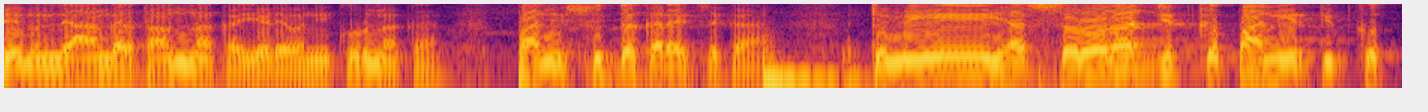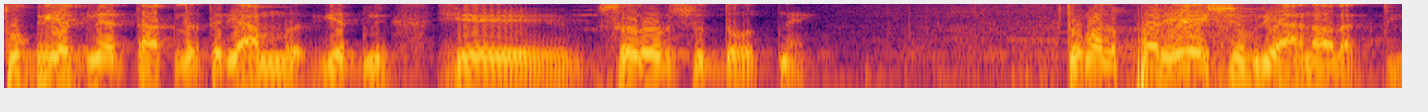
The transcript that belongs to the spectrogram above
ते म्हणले अंगात आणू नका येडेवानी करू नका. पाणी शुद्ध करायचं का? तुम्ही ह्या सरोवरात जितकं पाणी तितकं तूप यज्ञात टाकलं तरी आम्र यज्ञ हे सरोवर शुद्ध होत नाही. तुम्हाला पर्याय शिबरी आणावं लागती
